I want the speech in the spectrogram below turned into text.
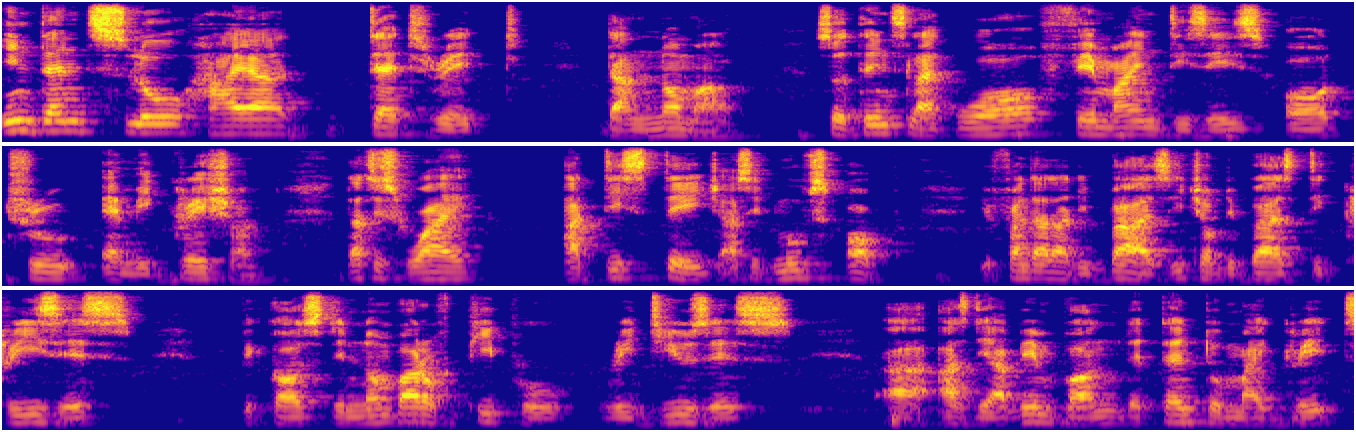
indent slow higher death rate than normal. So things like war famine disease or through emigration. That is why at this stage as it moves up you find out that the bars each of the bars decreases because the number of people reduces uh, as they are being born they tend to migrate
